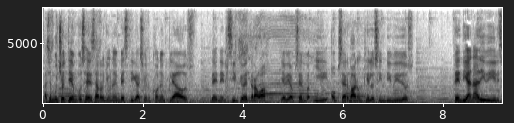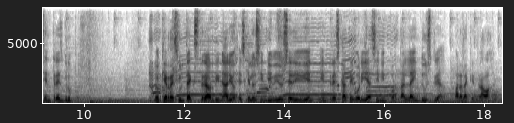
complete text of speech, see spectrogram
Hace mucho tiempo se desarrolló una investigación con empleados en el sitio de trabajo y, había y observaron que los individuos tendían a dividirse en tres grupos. Lo que resulta extraordinario es que los individuos se dividen en tres categorías sin importar la industria para la que trabajan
